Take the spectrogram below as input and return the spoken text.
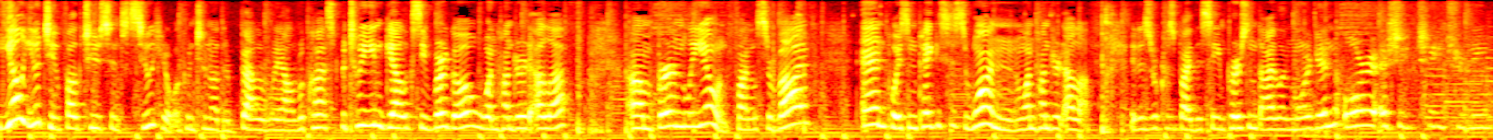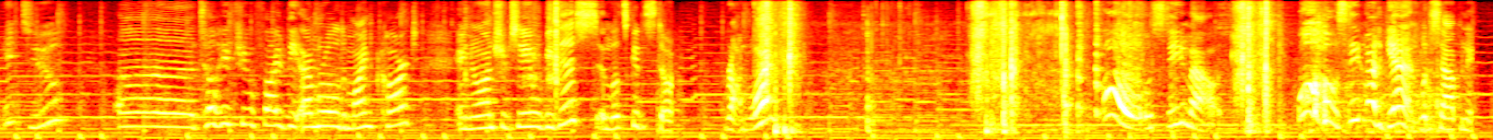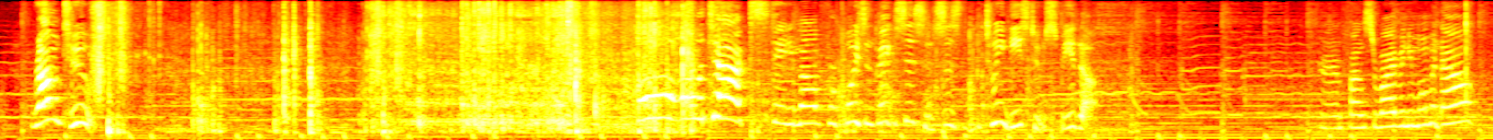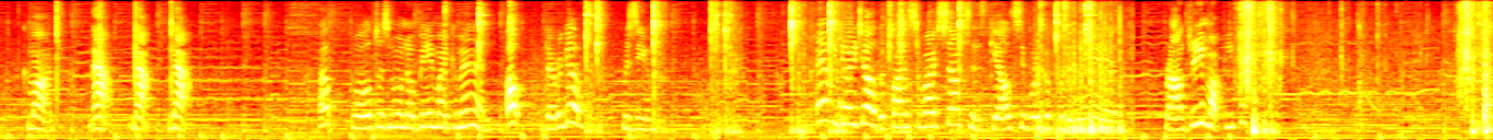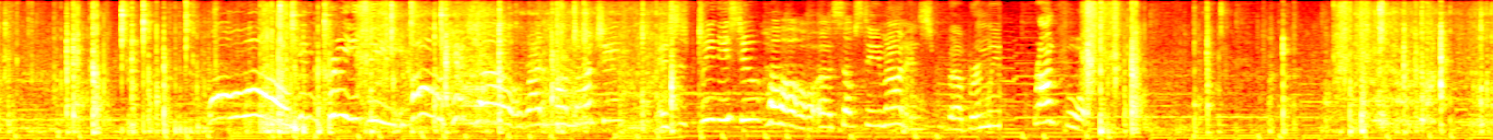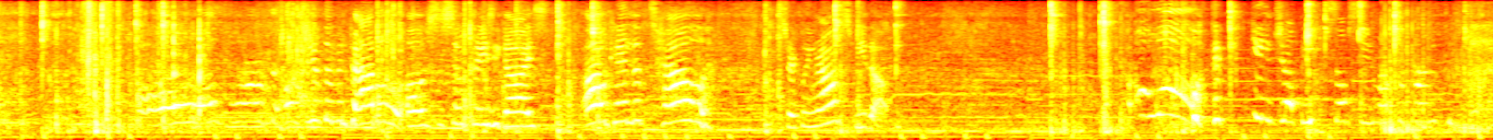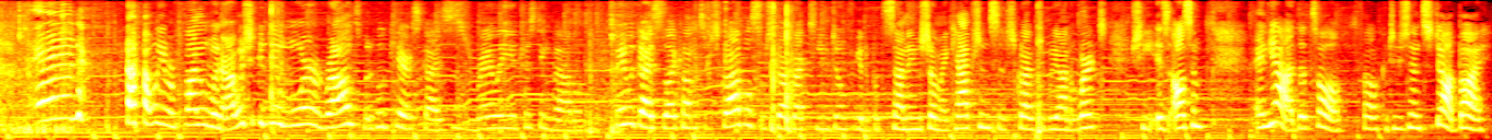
Yo YouTube, Falcon 2 Sense 2 here. Welcome to another Battle Royale request between Galaxy Virgo 100 LF, um, Burn Leone Final Survive, and Poison Pegasus 1 100 LF. It is requested by the same person, Thylin Morgan, or as she changed her name into, uh, Tohei Trio 5 the Emerald Minecart. And your launcher today will be this, and let's get started. Round 1. Oh, stadium out. Whoa, stadium out again. What is happening? Round two. Oh, all attacks! Stadium out for Poison Pegasus. Just between these two. Speed it up. And final survive any moment now. Come on. Now, now, now. Oh, well, it doesn't want to obey my command. Oh, there we go. Resume. And we can already tell the final survive sucks and it's Galaxy Virgo for the win. Round three, my people. These two. Oh, uh, self-steady mount and uh, Burnley. Round four. Oh, all four of them, all three of them in battle. Oh, this is so crazy, guys. Oh, can the tell? Circling round, speed up. Oh, whoa! Game jumpy, self-steady mount for Burnley. And we were final winner. I wish I could do more rounds, but who cares, guys? This is a really interesting battle. anyway, guys, like, comment, subscribe. I'll subscribe back to you. Don't forget to put the sound English on my captions. Subscribe to Brianna Works. She is awesome. And yeah, that's all. 2 cents job. Bye.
